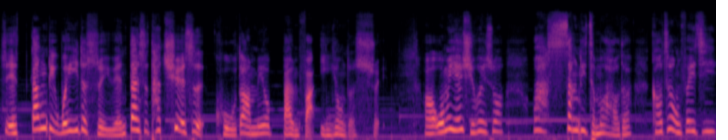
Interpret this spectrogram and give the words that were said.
是当地唯一的水源，但是它却是苦到没有办法饮用的水。哦，我们也许会说，哇，上帝怎么好的搞这种飞机？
